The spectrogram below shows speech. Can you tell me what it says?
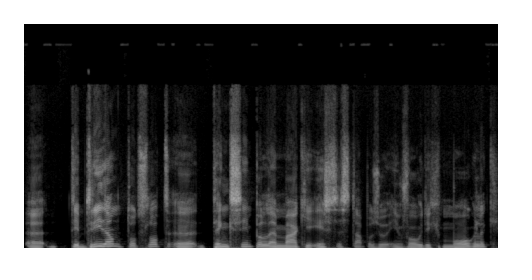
Uh, tip 3 dan, tot slot. denk simpel en maak je eerste stappen zo eenvoudig mogelijk.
